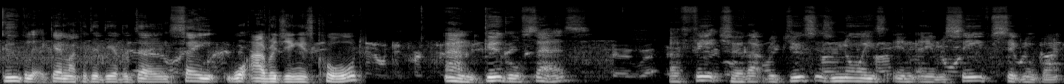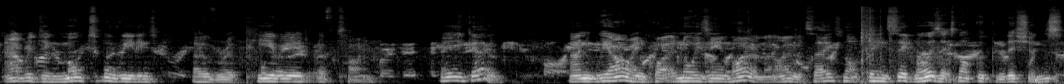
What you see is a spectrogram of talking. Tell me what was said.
Google it again like I did the other day and say what averaging is called. And Google says a feature that reduces noise in a received signal by averaging multiple readings over a period of time. There you go. And we are in quite a noisy environment, I would say. It's not a clean signal, is it? It's not good conditions.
